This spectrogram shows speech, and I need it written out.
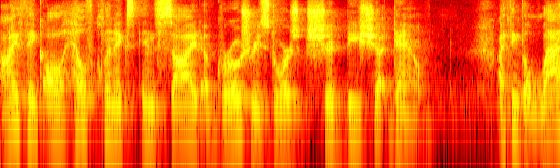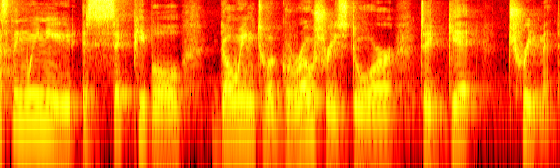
I think all health clinics inside of grocery stores should be shut down. I think the last thing we need is sick people going to a grocery store to get treatment.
